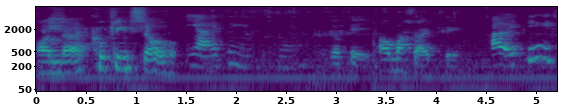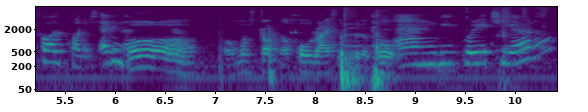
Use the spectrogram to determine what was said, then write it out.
on the cooking show. yeah, I think it's okay. Okay, how much should I pay? I think it's called polish. I didn't know. Oh, almost dropped the whole rice into the bowl. And we put it here now.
